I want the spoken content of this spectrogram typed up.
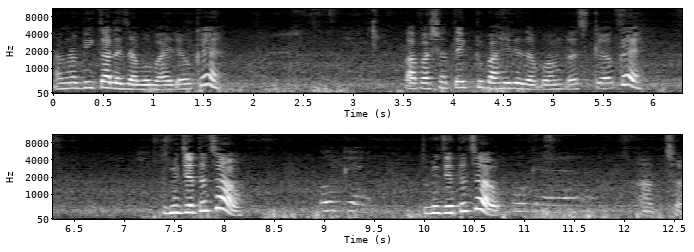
আমরা বিকালে যাব বাইরে ওকে? পাপার সাথে একটু বাহিরে যাব আমরা আজকে ওকে? তুমি যেতে চাও? তুমি যেতে চাও? আচ্ছা।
